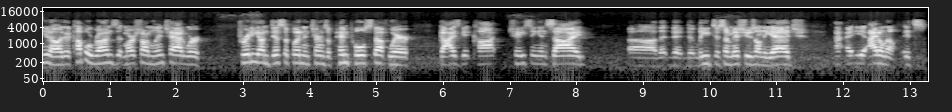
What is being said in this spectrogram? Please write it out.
you know, a couple runs that Marshawn Lynch had were pretty undisciplined in terms of pin pull stuff where guys get caught chasing inside uh, that, that, that, lead to some issues on the edge. I, I, I don't know. It's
